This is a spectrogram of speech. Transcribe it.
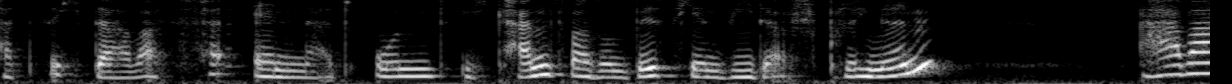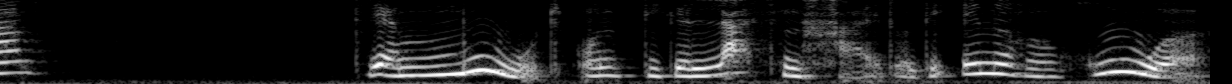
hat sich da was verändert. Und ich kann zwar so ein bisschen wieder springen, aber der Mut und die Gelassenheit und die innere Ruhe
